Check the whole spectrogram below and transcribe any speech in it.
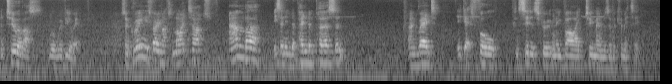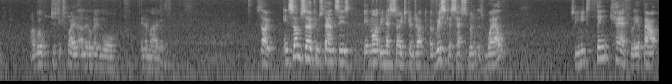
and two of us will review it. So green is very much light touch, amber is an independent person and red it gets full considered scrutiny by two members of a committee. I will just explain that a little bit more in a moment. So in some circumstances it might be necessary to conduct a risk assessment as well. So you need to think carefully about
